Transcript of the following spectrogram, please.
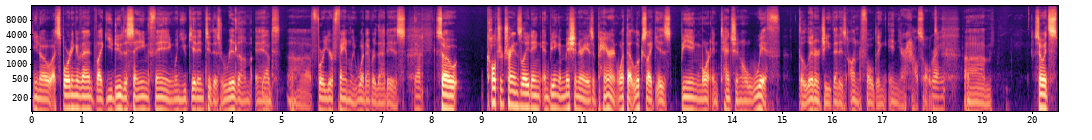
you know a sporting event, like you do the same thing when you get into this rhythm and uh, for your family, whatever that is. Yep. So, culture translating and being a missionary as a parent, what that looks like is being more intentional with the liturgy that is unfolding in your household. Right. Um, so it's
